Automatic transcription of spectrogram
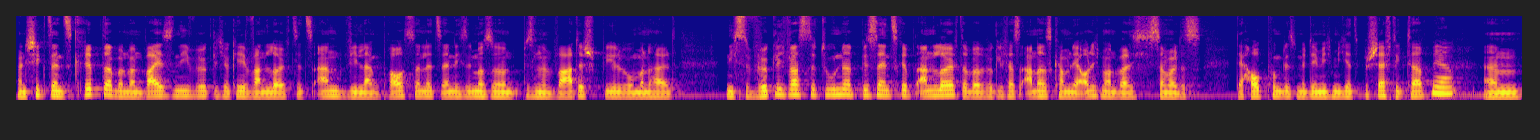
man schickt sein Skript ab und man weiß nie wirklich, okay, wann läuft es jetzt an, wie lang braucht es dann letztendlich. Es ist immer so ein bisschen ein Wartespiel, wo man halt nicht so wirklich was zu tun hat, bis sein Skript anläuft, aber wirklich was anderes kann man ja auch nicht machen, weil ich sag mal, das der Hauptpunkt ist, mit dem ich mich jetzt beschäftigt habe. Ja. Ähm,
